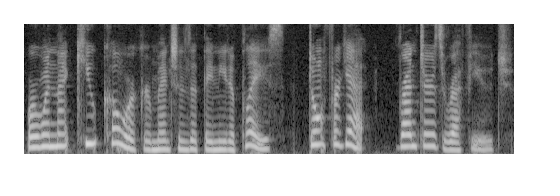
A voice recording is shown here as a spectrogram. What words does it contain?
or when that cute coworker mentions that they need a place, don't forget Renter's Refuge.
